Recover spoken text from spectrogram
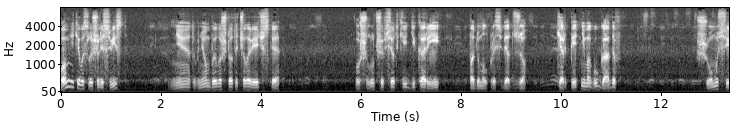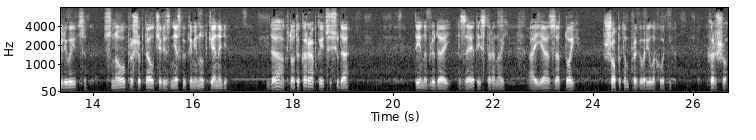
Помните, вы слышали свист? Нет, в нем было что-то человеческое. Уж лучше все-таки дикари, подумал про себя Джо. Терпеть не могу гадов. Шум усиливается, снова прошептал через несколько минут Кеннеди. Да, кто-то карабкается сюда. Ты наблюдай за этой стороной, а я за той, шепотом проговорил охотник. Хорошо.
